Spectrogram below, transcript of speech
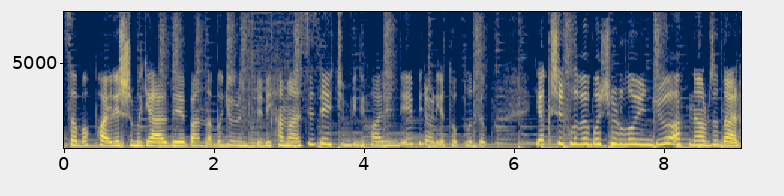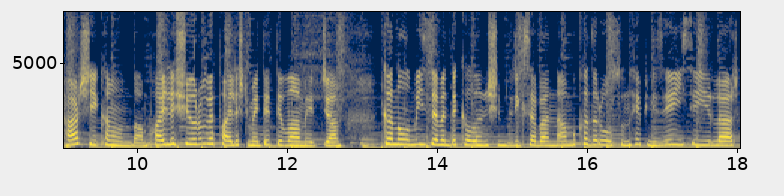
sabah paylaşımı geldi. Ben de bu görüntüleri hemen sizler için video halinde bir araya topladım. Yakışıklı ve başarılı oyuncu Alp Navruz'a dair her şeyi kanalımdan paylaşıyorum ve paylaşmaya da devam edeceğim. Kanalımı izlemede kalın şimdilikse benden bu kadar olsun. Hepinize iyi seyirler.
